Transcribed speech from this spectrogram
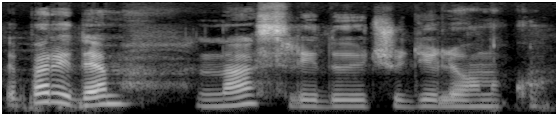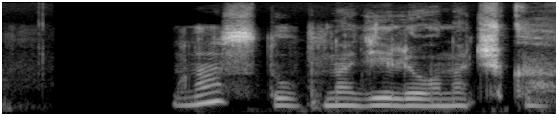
Тепер йдемо на слідуючу ділянку. Наступна діляночка.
